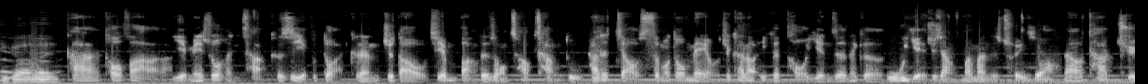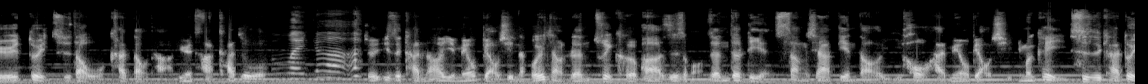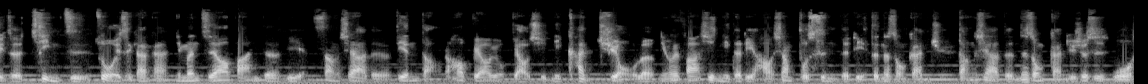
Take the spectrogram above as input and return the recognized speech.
Oh my god！她头发也没说很长，可是也不短，可能就到肩膀的这种长长度。他的脚什么都没有，就看到一个头沿着那个屋檐就这样慢慢的垂下来。然后他绝对知道我看到他，因为他看着我，，Oh my god！就一直看，然后也没有表情的。我跟你讲，人最可怕的是什么？人的脸上下颠倒以后还没有表情。你们可以试试看，对着镜子做一次看看。你们只要把你的脸上下的颠倒，然后不要有表情，你看久了，你会发现你的脸好像不是你的脸的那种感觉。当下的那种感觉就是我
